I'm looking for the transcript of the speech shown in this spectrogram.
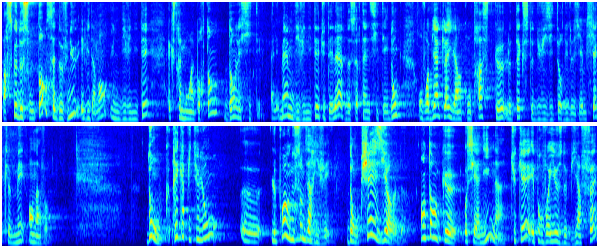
parce que de son temps, c'est devenu évidemment une divinité extrêmement importante dans les cités. Elle est même divinité tutélaire de certaines cités. Donc on voit bien que là, il y a un contraste que le texte du visiteur du IIe siècle met en avant. Donc, récapitulons euh, le point où nous sommes arrivés. Donc, chez Hésiode, en tant qu'océanine, Tuquet est pourvoyeuse de bienfaits,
